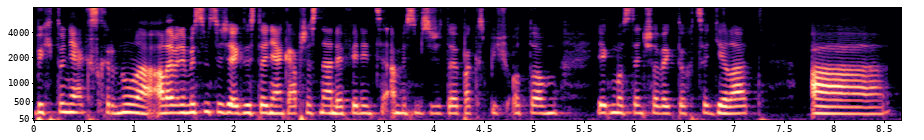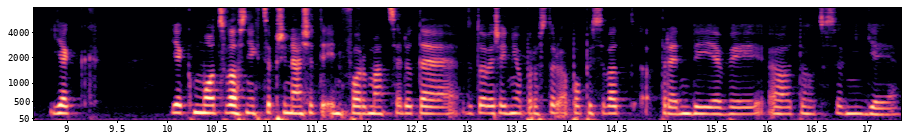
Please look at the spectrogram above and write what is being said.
bych to nějak schrnula, ale myslím si, že existuje nějaká přesná definice a myslím si, že to je pak spíš o tom, jak moc ten člověk to chce dělat a jak jak moc vlastně chce přinášet ty informace do, té, do toho veřejného prostoru a popisovat trendy, jevy toho, co se v ní děje.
